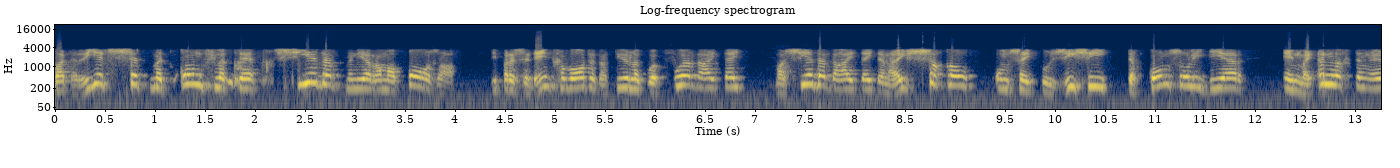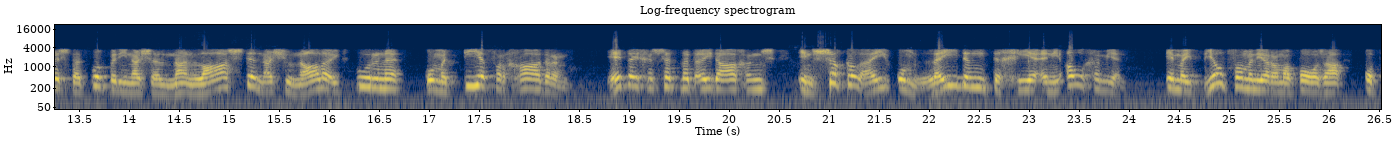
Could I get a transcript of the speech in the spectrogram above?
wat reeds sit met konflikte sedert meneer Ramaphosa die president geword het natuurlik ook voor daai tyd maar sedert daai tyd en hy sukkel om sy posisie te konsolideer en my inligting is dat ook by die nasionale laaste nasionale uitvoerende komitee vergadering het hy gesit met uitdagings en sukkel hy om leiding te gee in die algemeen. En my beeld van meneer Ramaphosa op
